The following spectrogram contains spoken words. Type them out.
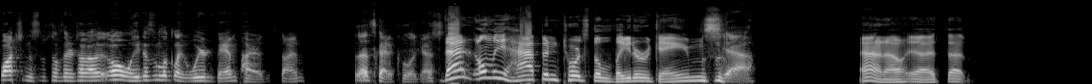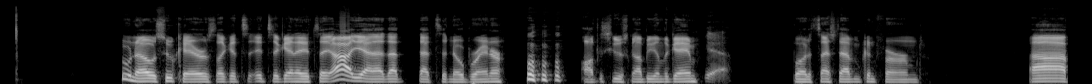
watching some stuff. They're talking about, like, oh, he doesn't look like a weird vampire this time. So that's kind of cool, I guess. That only happened towards the later games. yeah, I don't know. Yeah, it, that. Who knows? Who cares? Like it's it's again it's a ah yeah that that's a no brainer. Obviously, he's gonna be in the game, yeah. But it's nice to have them confirmed. Uh,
